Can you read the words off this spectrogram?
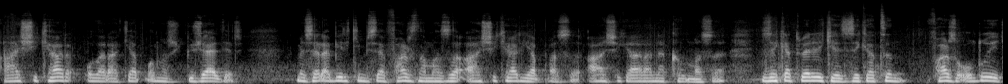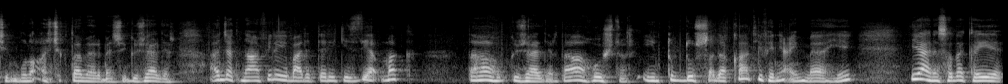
aşikar olarak yapmamız güzeldir. Mesela bir kimse farz namazı aşikar yapması, aşikarane kılması, zekat verirken zekatın farz olduğu için bunu açıkta vermesi güzeldir. Ancak nafile ibadetleri gizli yapmak daha güzeldir, daha hoştur. İn tubdu sadakati fe ni'immahi. Yani sadakayı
